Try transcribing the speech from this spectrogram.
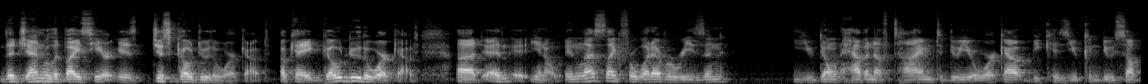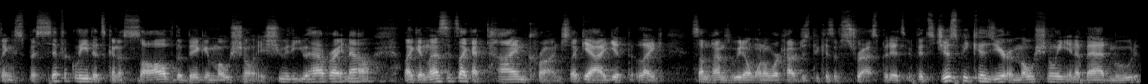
the general advice here is just go do the workout. Okay, go do the workout. Uh, and you know, unless like for whatever reason you don't have enough time to do your workout because you can do something specifically that's going to solve the big emotional issue that you have right now. Like unless it's like a time crunch like yeah i get like sometimes we don't want to work out just because of stress but it's if it's just because you're emotionally in a bad mood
